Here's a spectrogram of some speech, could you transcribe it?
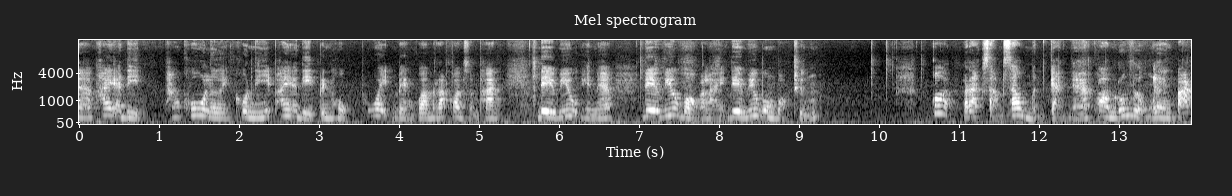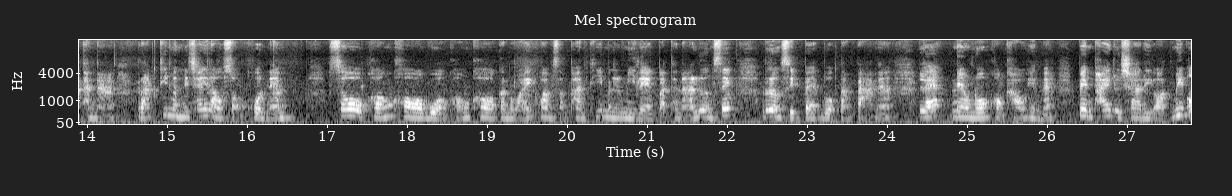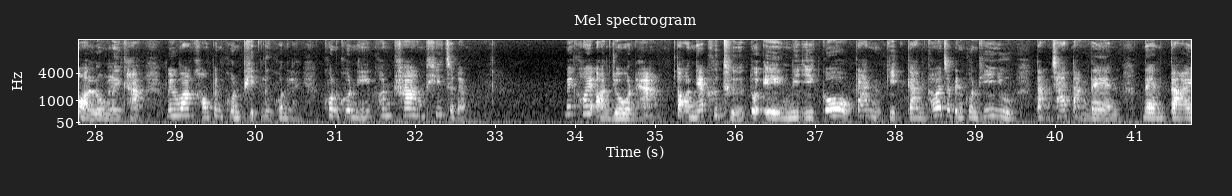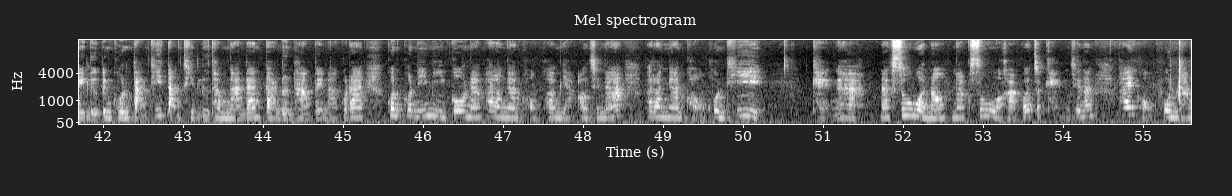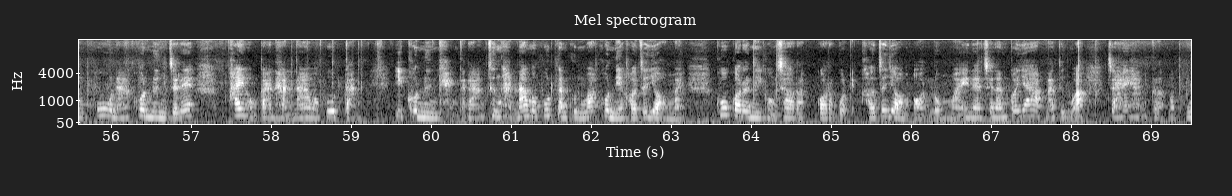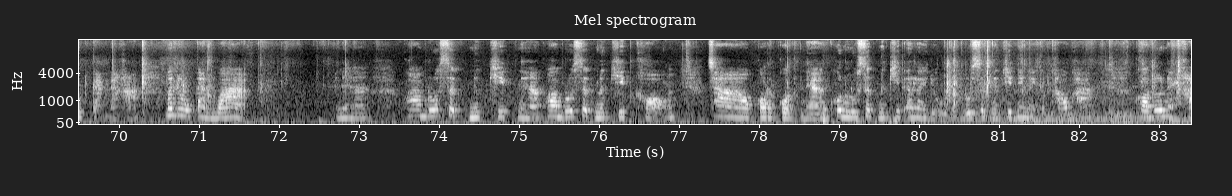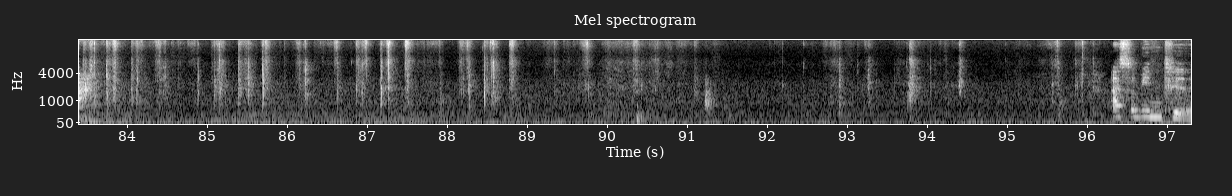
นะไพ่อดีตทั้งคู่เลย คนนี้ไพ่อดีตเป็น 6 ถ้วยแบ่งความรักความสัมพันธ์เดวิลเห็นไหมเดวิลบอกอะไรเดวิลบ่งบอกถึงก็รักสามเศร้าเหมือนกันนะ ความรุ่มหลงแรงปรารถนา รักที่มันไม่ใช่เราสองคนนะ โซ่คล้องคอบ่วงคล้องคอกันไว้ความสัมพันธ์ที่มันมีแรงปรารถนาเรื่องเซ็กเรื่อง 18 บวกต่างๆนะและแนวโน้มของเขาเห็นไหมเป็นไพ่หรือชาริออตไม่อ่อนลงเลยค่ะ ไม่ว่าเขาเป็นคนผิดหรือคนอะไรคนคนนี้ค่อนข้างที่จะแบบ ไม่ค่อยอ่อนโยนค่ะ ตอนนี้คือถือตัวเองมีอีโก้กั้นกีดกันเขาว่าจะเป็นคนที่อยู่ต่างชาติต่างแดน แดนไกลหรือเป็นคนต่างที่ต่างถิ่นหรือทำงานด้านการเดินทางไปมาก็ได้ คนคนนี้มีอีโก้นะ พลังงานของความอยากเอาชนะ พลังงานของคนที่ แข็งอะค่ะนักสู้เนาะนักสู้อะค่ะ ก็จะแข็งฉะนั้นไพ่ของคุณทั้งคู่นะคนหนึ่งจะได้ไพ่ของการหันหน้ามาพูดกัน อีกคนหนึ่งแข็งกระด้าง ถึงหันหน้ามาพูดกันคุณว่าคนนี้เขาจะยอมไหมคู่กรณีของชาวกรกฎเนี่ยเขาจะยอมอ่อนลงไหมนะฉะนั้นก็ยากนะถึงว่าจะให้หันกลับมาพูดกันนะคะ มาดูกันว่านะคะ ความรู้สึกนึกคิดนะคะความรู้สึกนึกคิดของชาวกรกฎเนี่ยคุณรู้สึกนึกคิดอะไรอยู่หรือรู้สึกนึกคิดยังไงกับเขาคะขอดูหน่อยค่ะอัศวินถือ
